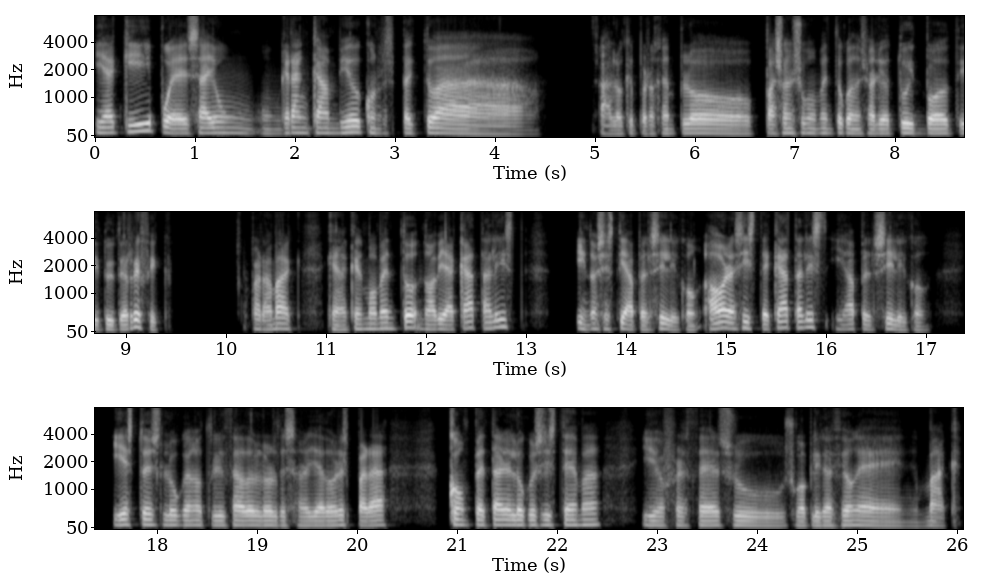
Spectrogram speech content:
Y aquí pues hay un, gran cambio con respecto a, a, lo que, por ejemplo, pasó en su momento cuando salió Tweetbot y Twitterific para Mac, que en aquel momento no había Catalyst y no existía Apple Silicon. Ahora existe Catalyst y Apple Silicon. Y esto es lo que han utilizado los desarrolladores para completar el ecosistema y ofrecer su, su aplicación en Mac.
